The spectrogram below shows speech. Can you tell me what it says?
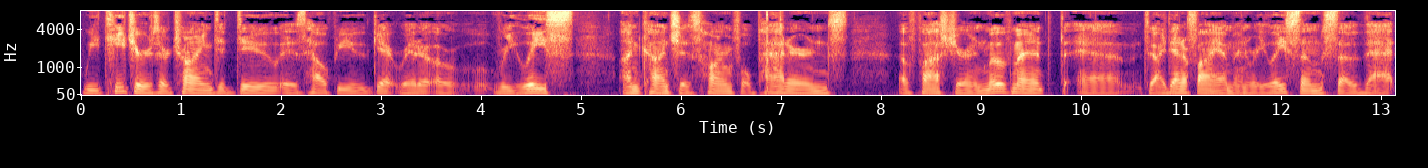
we teachers are trying to do is help you get rid of or release unconscious harmful patterns of posture and movement uh, to identify them and release them so that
